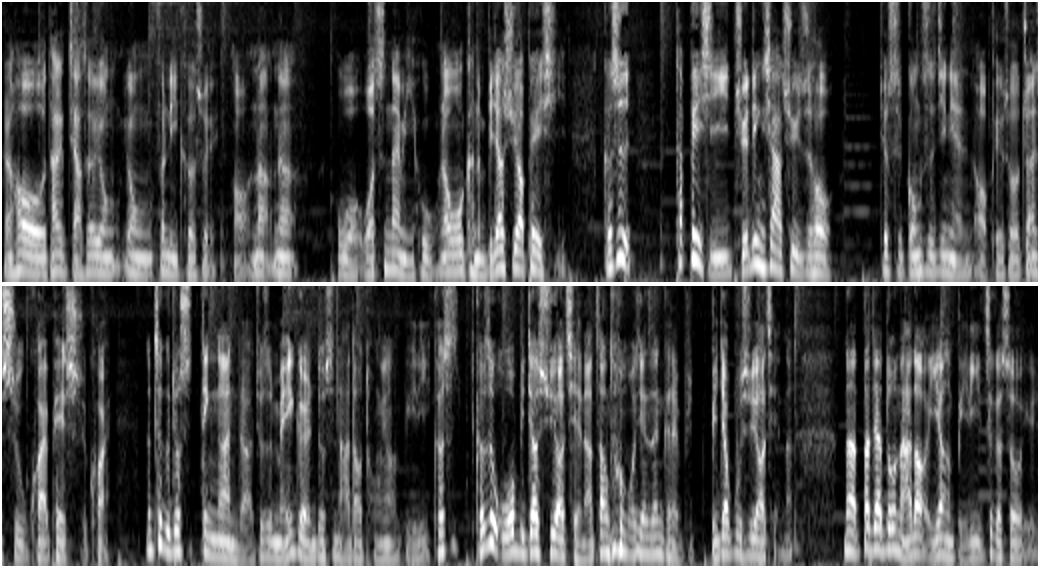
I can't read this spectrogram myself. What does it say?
然后他假设用用分离课税，哦，那那我我是奈米户，那我可能比较需要配息，可是他配息决定下去之后，就是公司今年哦，比如说赚十五块配十块。那这个就是定案的，就是每一个人都是拿到同样的比例。可是，可是我比较需要钱啊，张忠谋先生可能比比较不需要钱呢、那大家都拿到一样的比例，这个时候也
